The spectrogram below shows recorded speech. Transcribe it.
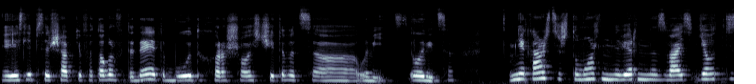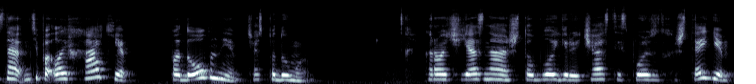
если писать в шапке фотографа ТД, это будет хорошо считываться, ловить, ловиться. Мне кажется, что можно, наверное, назвать, я вот не знаю, ну типа лайфхаки подобные, сейчас подумаю. Короче, я знаю, что блогеры часто используют хэштеги,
